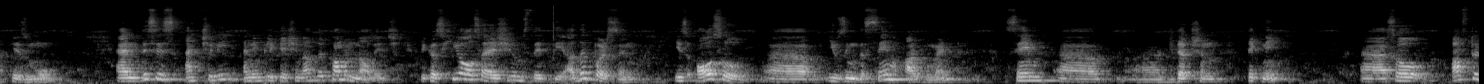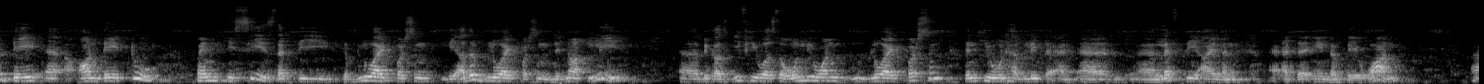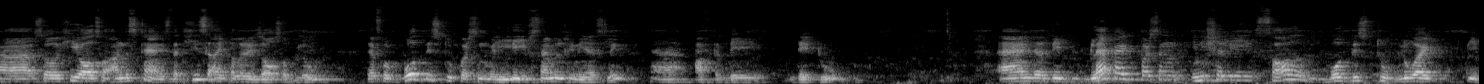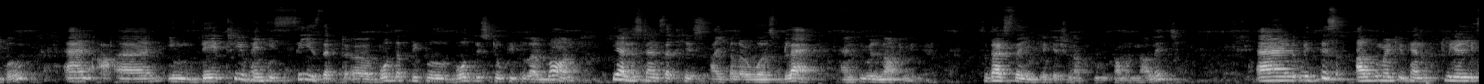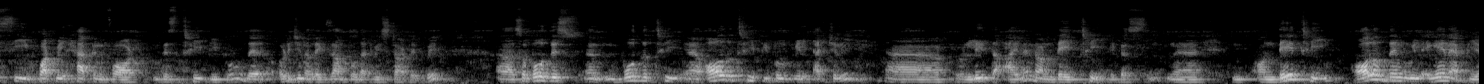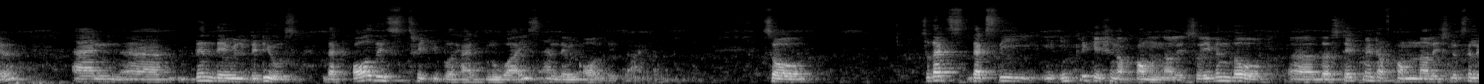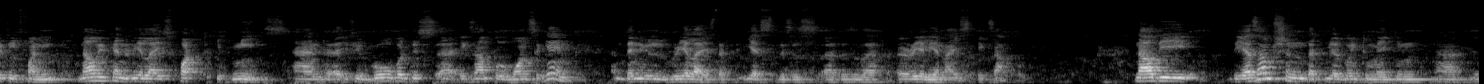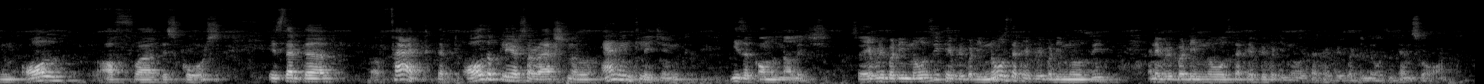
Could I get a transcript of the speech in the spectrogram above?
his move. And this is actually an implication of the common knowledge because he also assumes that the other person is also uh, using the same argument, same uh, uh, deduction technique. Uh, so after day, uh, on day two, when he sees that the, the blue-eyed person, the other blue-eyed person did not leave, uh, because if he was the only one blue-eyed person, then he would have lived and left the island at the end of day one. Uh, so he also understands that his eye color is also blue. Therefore, both these two persons will leave simultaneously uh, after day, day two. And uh, the black-eyed person initially saw both these two blue-eyed people. And uh, in day three when he sees that uh, both the people both these two people are gone he understands that his eye color was black and he will not leave. So that's the implication of common knowledge. And with this argument, you can clearly see what will happen for these three people, the original example that we started with. Uh, so both this, uh, both the three, uh, all the three people will actually uh, leave the island on day three because uh, on day three, all of them will again appear, and uh, then they will deduce that all these three people had blue eyes, and they will all leave the island. So so that's that's the implication of common knowledge. So even though uh, the statement of common knowledge looks a little funny, now you can realize what it means. And uh, if you go over this uh, example once again, then you will realize that yes, this is uh, this is a, a, really a nice example. Now the the assumption that we are going to make in uh, in all of uh, this course is that the fact that all the players are rational and intelligent is a common knowledge so everybody knows it, everybody knows that everybody knows it, and everybody knows that everybody knows that everybody knows it, and so on.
